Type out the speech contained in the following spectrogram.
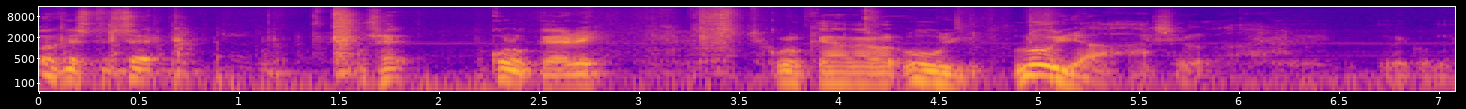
oikeasti se, kun se kulkee, niin se kulkee aika luj- lujaa sillä lailla. Niin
